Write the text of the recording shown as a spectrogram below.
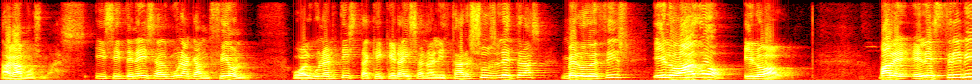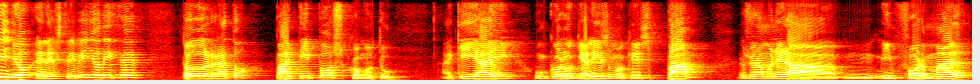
hagamos más, y si tenéis alguna canción o algún artista que queráis analizar sus letras, me lo decís y lo hago, y lo hago. Vale, el estribillo, el estribillo dice todo el rato, pa tipos como tú. Aquí hay un coloquialismo que es pa, es una manera mm, informal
